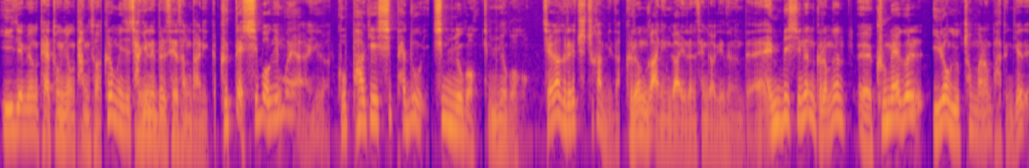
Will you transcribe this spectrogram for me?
이재명 대통령 당선. 그러면 이제 자기네들 세상 다니까. 그때 10억이 뭐야, 이거. 곱하기 10 해도 16억, 16억. 제가 그렇게 추측합니다. 그런 거 아닌가 이런 생각이 드는데 MBC는 그러면 예, 금액을 1억 6천만 원 받은 게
